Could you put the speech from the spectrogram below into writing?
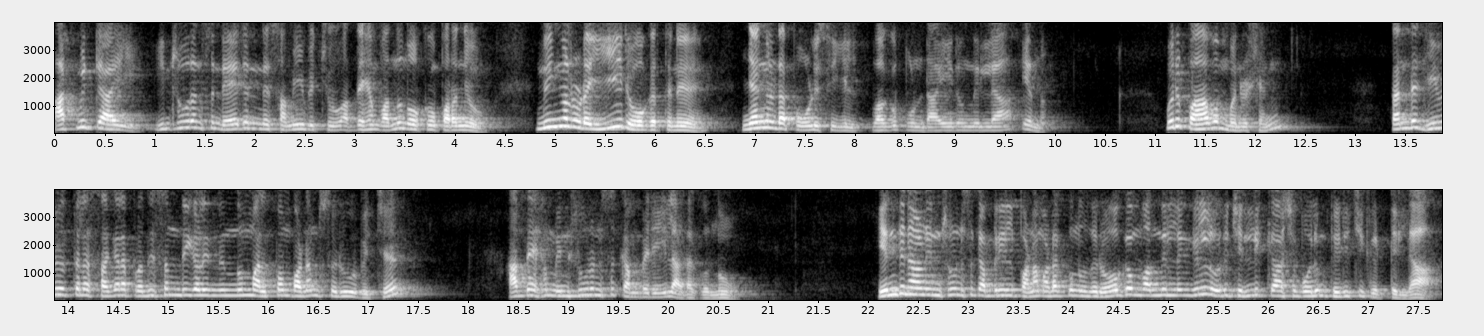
അഡ്മിറ്റായി ഇൻഷുറൻസിന്റെ ഏജന്റിനെ സമീപിച്ചു. അദ്ദേഹം വന്നു നോക്കൂ പറഞ്ഞു നിങ്ങളുടെ ഈ രോഗത്തിന് ഞങ്ങളുടെ പോളിസിയിൽ വകുപ്പുണ്ടായിരുന്നില്ല എന്ന്. ഒരു പാവം മനുഷ്യൻ തന്റെ ജീവിതത്തിലെ സകല പ്രതിസന്ധികളിൽ നിന്നും അല്പം പണം സ്വരൂപിച്ച് അദ്ദേഹം ഇൻഷുറൻസ് കമ്പനിയിൽ അടക്കുന്നു. എന്തിനാണ് ഇൻഷുറൻസ് കമ്പനിയിൽ പണം അടക്കുന്നത്? രോഗം വന്നില്ലെങ്കിൽ ഒരു ചില്ലിക്കാശ് പോലും തിരിച്ചു കിട്ടില്ല.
